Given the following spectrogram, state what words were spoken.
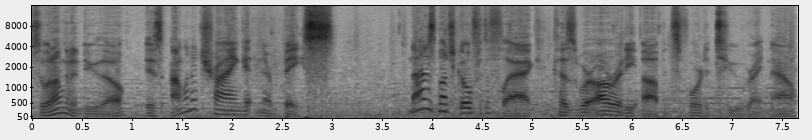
So what I'm going to do, though, is I'm going to try and get in their base. Not as much go for the flag, because we're already up. It's 4 to 2 right now.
